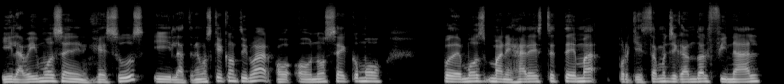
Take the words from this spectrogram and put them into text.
y la vimos en Jesús y la tenemos que continuar. O, o no sé cómo podemos manejar este tema porque estamos llegando al final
